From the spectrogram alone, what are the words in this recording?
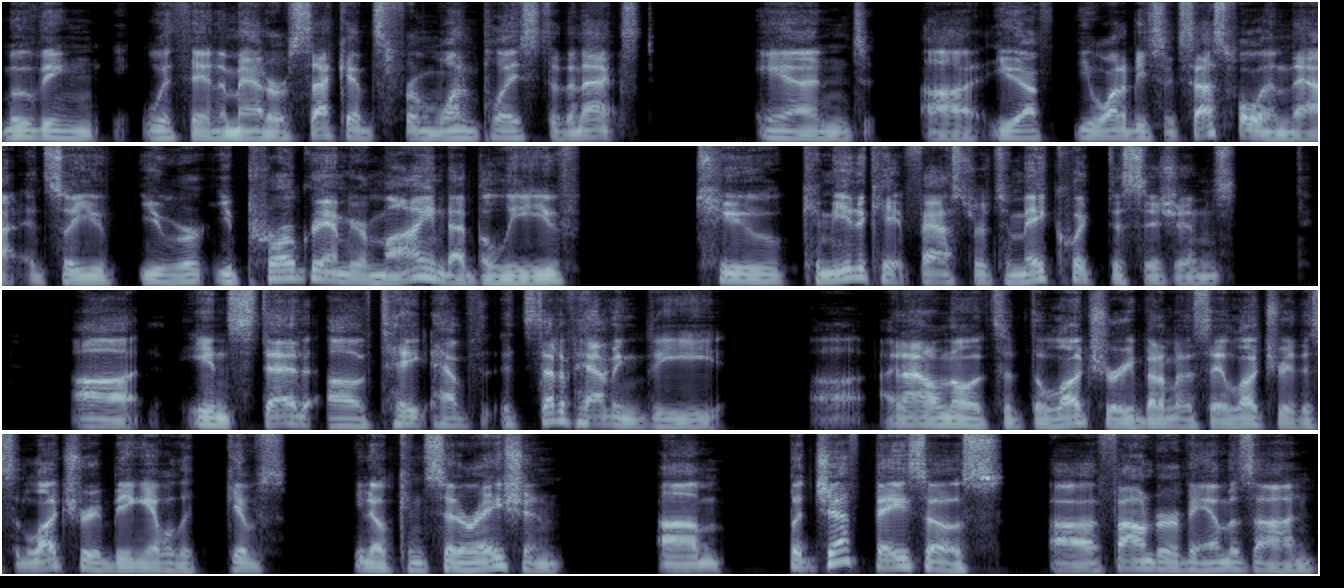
moving within a matter of seconds from one place to the next, and uh, you have you want to be successful in that, and so you you you program your mind, I believe, to communicate faster, to make quick decisions, uh, instead of take have instead of having the uh, and I don't know it's the luxury, but I'm going to say luxury. This is luxury of being able to give you know consideration. Um, but Jeff Bezos, uh, founder of Amazon,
